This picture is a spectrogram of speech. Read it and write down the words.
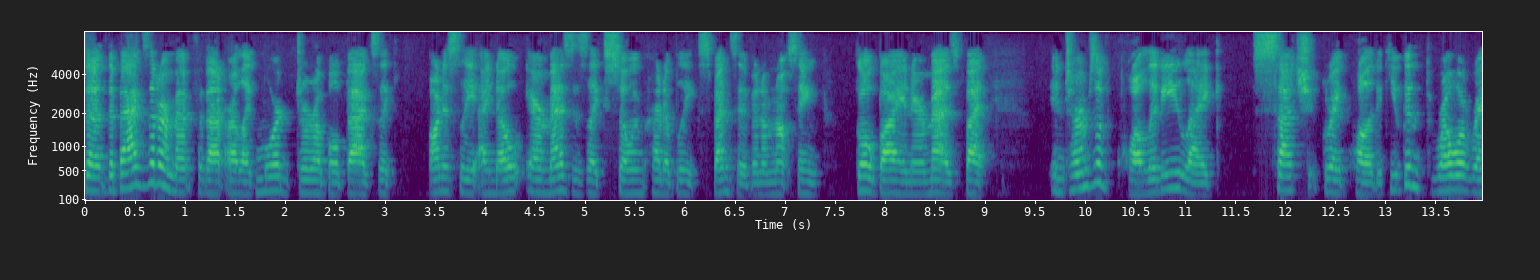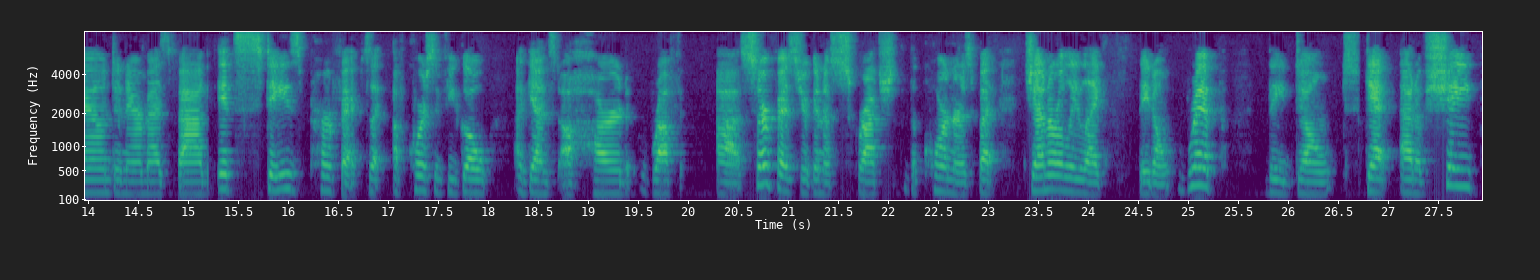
The, the bags that are meant for that are like more durable bags. Like, honestly, I know Hermes is like so incredibly expensive, and I'm not saying go buy an Hermes, but in terms of quality, like such great quality. You can throw around an Hermes bag. It stays perfect. Like, of course, if you go against a hard, rough uh, surface, you're going to scratch the corners. But generally, like, they don't rip. They don't get out of shape.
